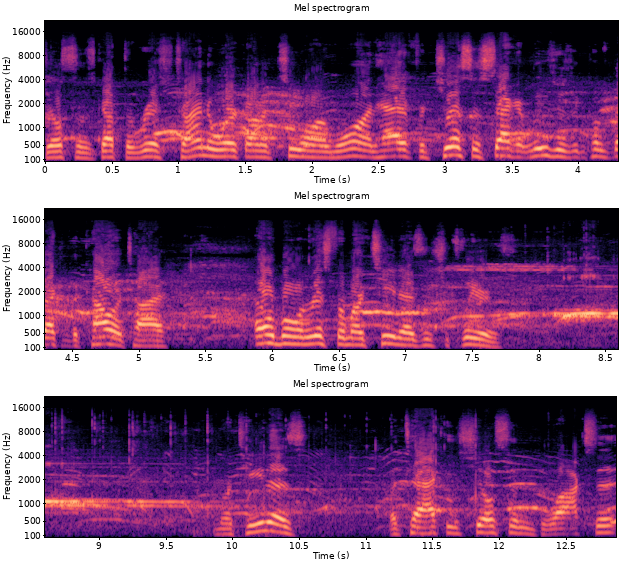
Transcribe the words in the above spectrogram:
Shilson's got the wrist, trying to work on a two-on-one. Had it for just a second, loses it, comes back to the collar tie. Elbow and wrist for Martinez, and she clears. Martinez attacking Shilson, blocks it.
